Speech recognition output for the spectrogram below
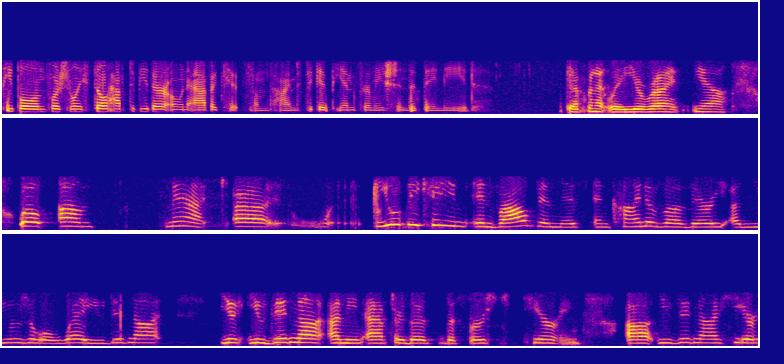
people unfortunately still have to be their own advocates sometimes to get the information that they need Definitely, you're right. Yeah. Well, um, Matt, uh, you became involved in this in kind of a very unusual way. You did not, you you did not. I mean, after the the first hearing, uh, you did not hear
